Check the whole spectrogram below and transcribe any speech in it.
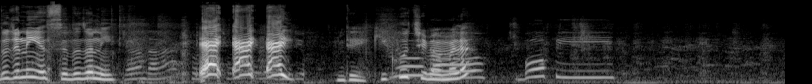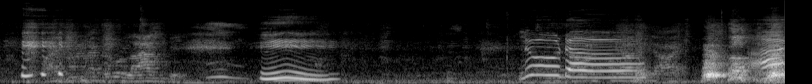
দুজনেই এসছে দুজনেই। দাঁড়া দাঁড়া এই এই এই! দে কি করছি মামালা বপি লুডো। আর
